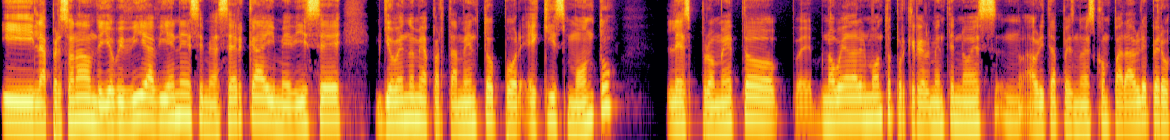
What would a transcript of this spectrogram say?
Y la persona donde yo vivía viene, se me acerca y me dice, yo vendo mi apartamento por X monto, Les prometo, eh, no voy a dar el monto porque realmente no es, ahorita pues no es comparable, pero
